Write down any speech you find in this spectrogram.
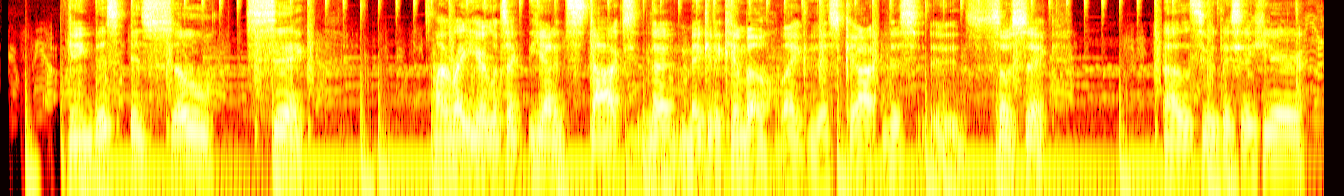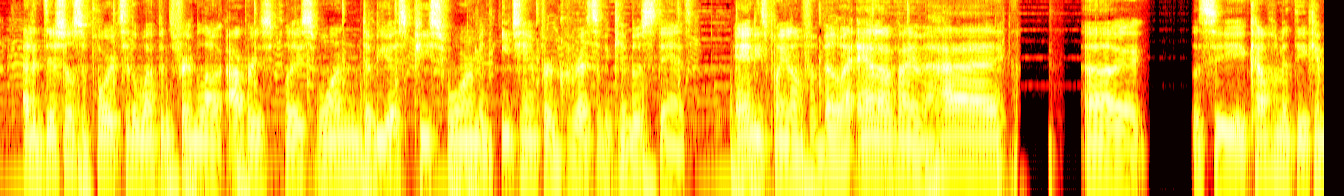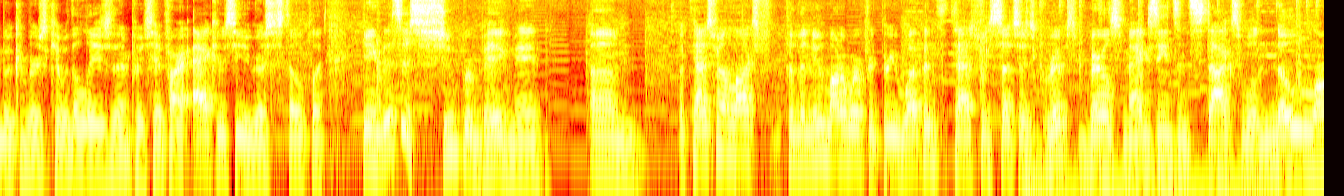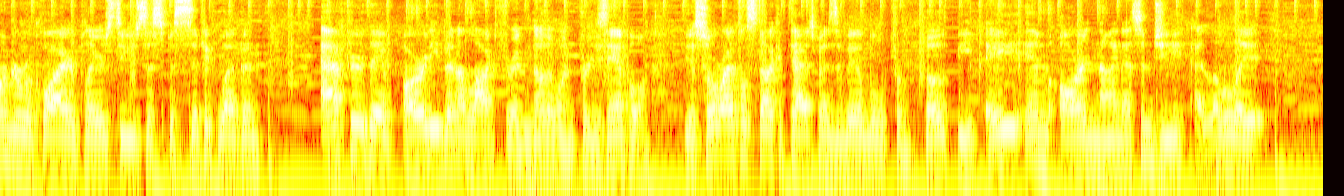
Gang, this is so sick. Uh, right here, it looks like he added stocks that make it akimbo. Like this guy, this it's so sick. Uh, let's see what they say here. Add additional support to the weapons frame, allowing operators to place one WSP swarm in each hand for aggressive akimbo stance. And he's playing on favela. And if I am high, uh, let's see. Complement the akimbo conversion kit with a laser that improves hip fire accuracy, aggressive stealth play. Gang, this is super big, man. Um, attachment unlocks for the new Modern Warfare 3 weapons attachments such as grips, barrels, magazines, and stocks will no longer require players to use a specific weapon after they have already been unlocked for another one. For example, The assault rifle stock attachment is available for both the AMR-9 SMG at level 8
